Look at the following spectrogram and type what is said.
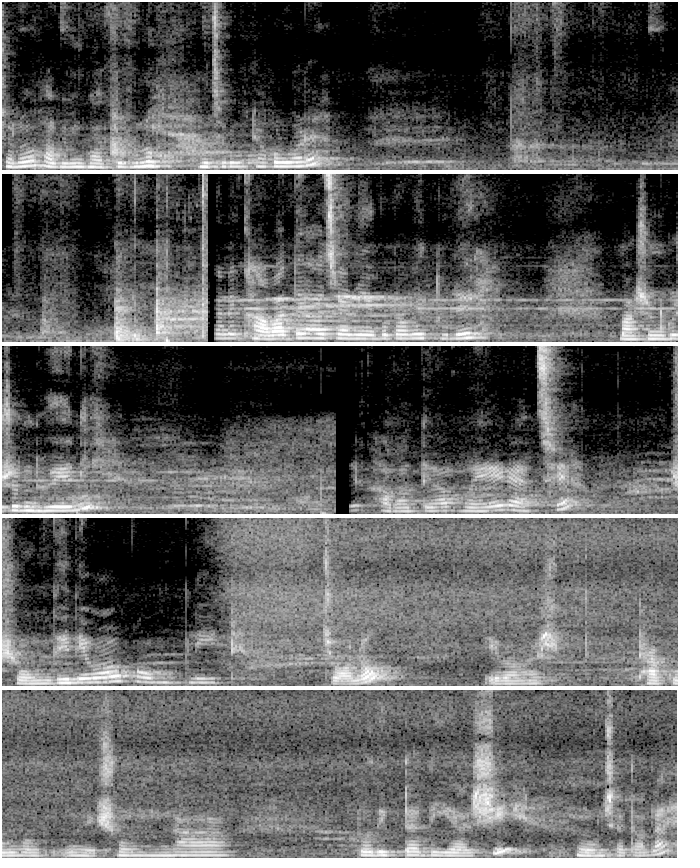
চলো, আগে আমি ঘরগুলো মুছে দিই ঠাকুর ঘরে। এখানে দেওয়া আছে, আমি এগুলো আগে তুলে বাসন কুসন ধুয়ে নিই। খাবার দেওয়া হয়ে গেছে, সন্ধে দেওয়াও কমপ্লিট চলো, এবার ঠাকুর সন্ধ্যা প্রদীপটা দিয়ে আসি মনসাতলায়।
